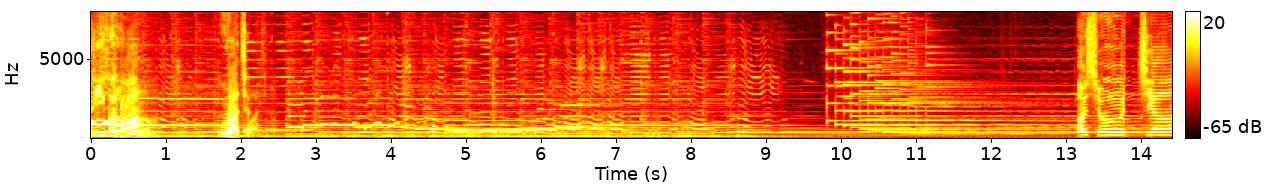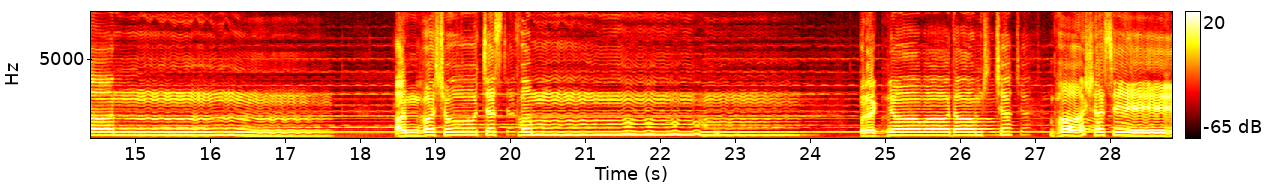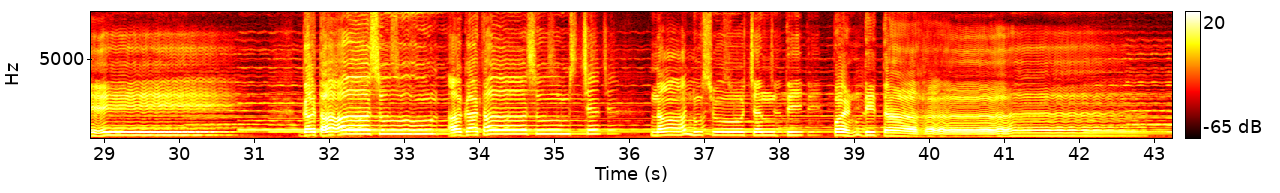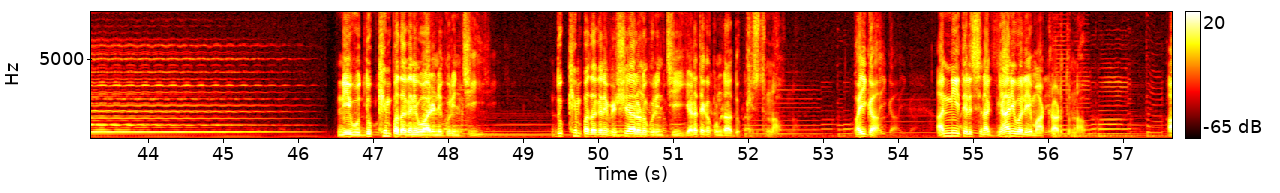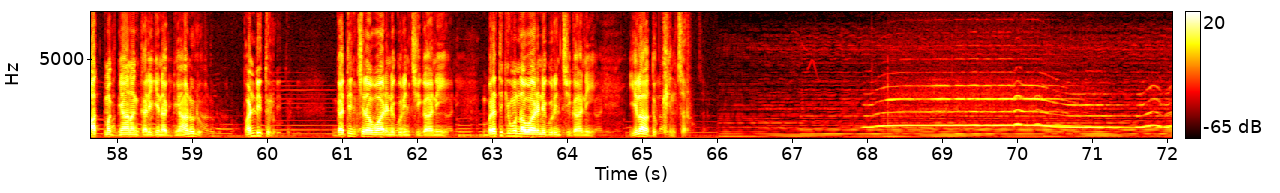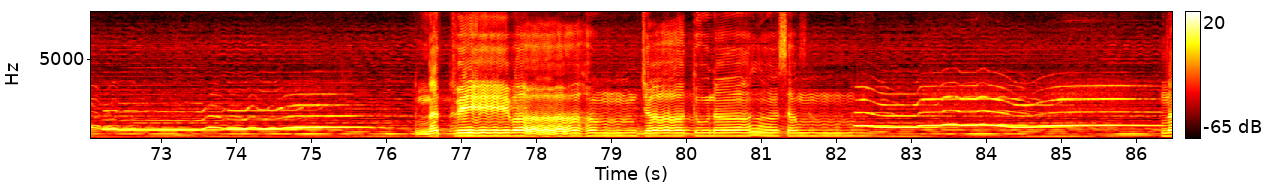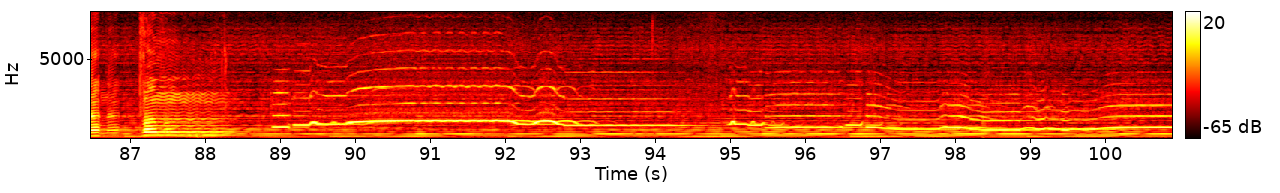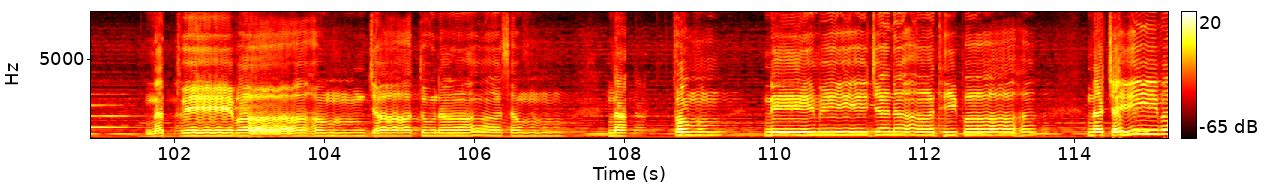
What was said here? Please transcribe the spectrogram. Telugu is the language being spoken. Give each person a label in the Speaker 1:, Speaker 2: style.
Speaker 1: श्रीभगवान् उवाच
Speaker 2: अशोच्यान् अन्वशोचस्त्वम् प्रज्ञावादांश्च भाषसे गतासून् अगतासूंश्च नानुशोचन्ति पण्डिताः
Speaker 3: నీవు దుఃఖింపదగని వారిని గురించి దుఃఖింపదగని విషయాలను గురించి ఎడతెగకుండా దుఃఖిస్తున్నావు పైగా అన్నీ తెలిసిన జ్ఞానివలే మాట్లాడుతున్నావు ఆత్మజ్ఞానం కలిగిన జ్ఞానులు పండితులు. గతించిన వారిని గురించి గాని బ్రతికి ఉన్న వారిని గురించి గాని ఇలా దుఃఖించరు.
Speaker 2: నత్వేవాహం జాతు నాసం నా त्वम् न त्वेवाहं जातु नासं न त्वं नेमे जनाधिपाः न चैव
